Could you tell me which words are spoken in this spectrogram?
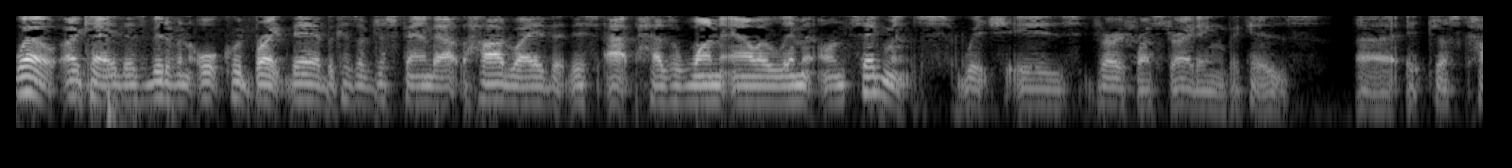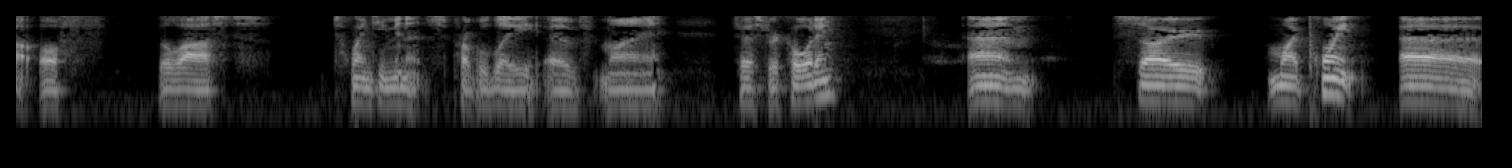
Well, okay, there's a bit of an awkward break there because I've just found out the hard way that this app has a one hour limit on segments, which is very frustrating because uh, it just cut off the last 20 minutes probably of my first recording. Um, so, my point uh,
